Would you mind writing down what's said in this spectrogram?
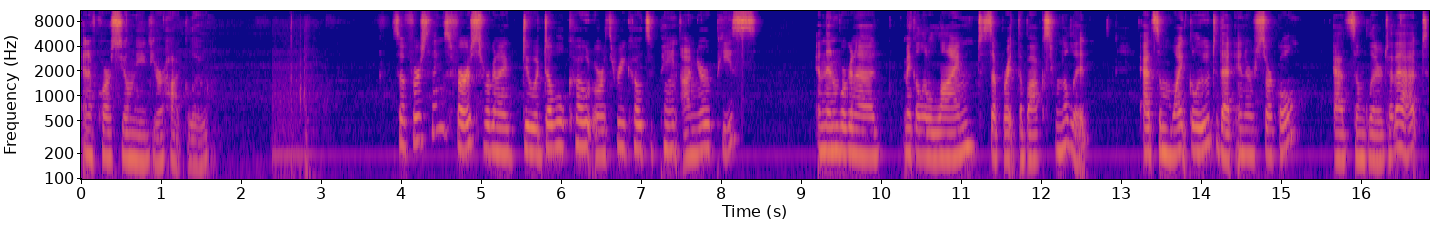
And of course you'll need your hot glue. So first things first, we're going to do a double coat or three coats of paint on your piece. And then we're going to make a little line to separate the box from the lid. Add some white glue to that inner circle. Add some glitter to that.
